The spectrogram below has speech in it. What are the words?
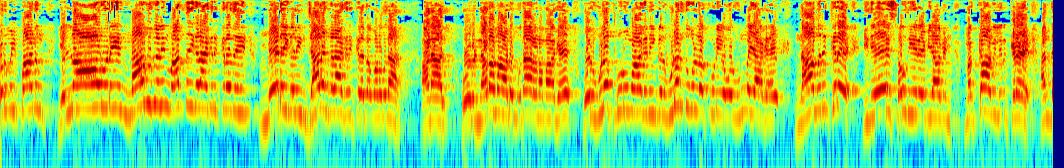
ஒருமைப்பாடும் எல்லாருடைய நாவுகளின் வார்த்தைகளாக இருக்கிறது மேடைகளின் ஜாலங்களாக இருக்கிறது அவ்வளவுதான். ஆனால் ஒரு நடமாடும் உதாரணமாக ஒரு உளப்பூர்வமாக நீங்கள் உணர்ந்து கொள்ளக்கூடிய ஒரு உண்மையாக நாம் இருக்கிற இதே சவுதி அரேபியாவின் மக்காவில் இருக்கிற அந்த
